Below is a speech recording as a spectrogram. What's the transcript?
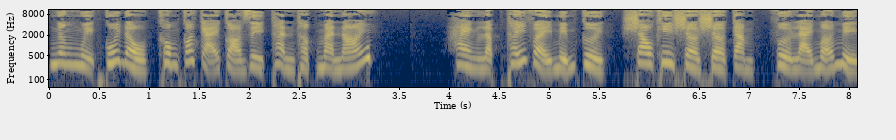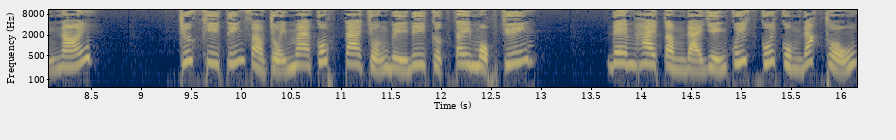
Ngân Nguyệt cúi đầu, không có cãi cọ gì thành thật mà nói. Hàng Lập thấy vậy mỉm cười, sau khi sờ sờ cầm, vừa lại mở miệng nói. Trước khi tiến vào trụi ma cốt ta chuẩn bị đi cực Tây một chuyến. Đem hai tầm đại diễn quyết cuối cùng đắc thủ.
